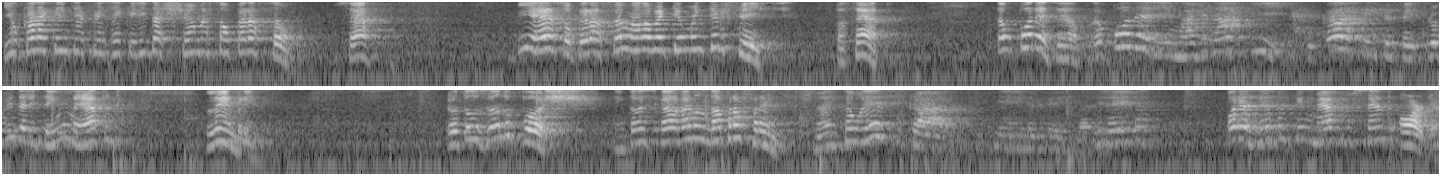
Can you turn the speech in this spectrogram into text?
e o cara que tem interface requerida chama essa operação, certo? E essa operação ela vai ter uma interface, tá certo? Então, por exemplo, eu poderia imaginar que o cara que tem interface provida, ele tem um método. Lembrem, eu estou usando push, então esse cara vai mandar para frente. Né? Então, esse cara que tem interface da direita, por exemplo, ele tem um método send order,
